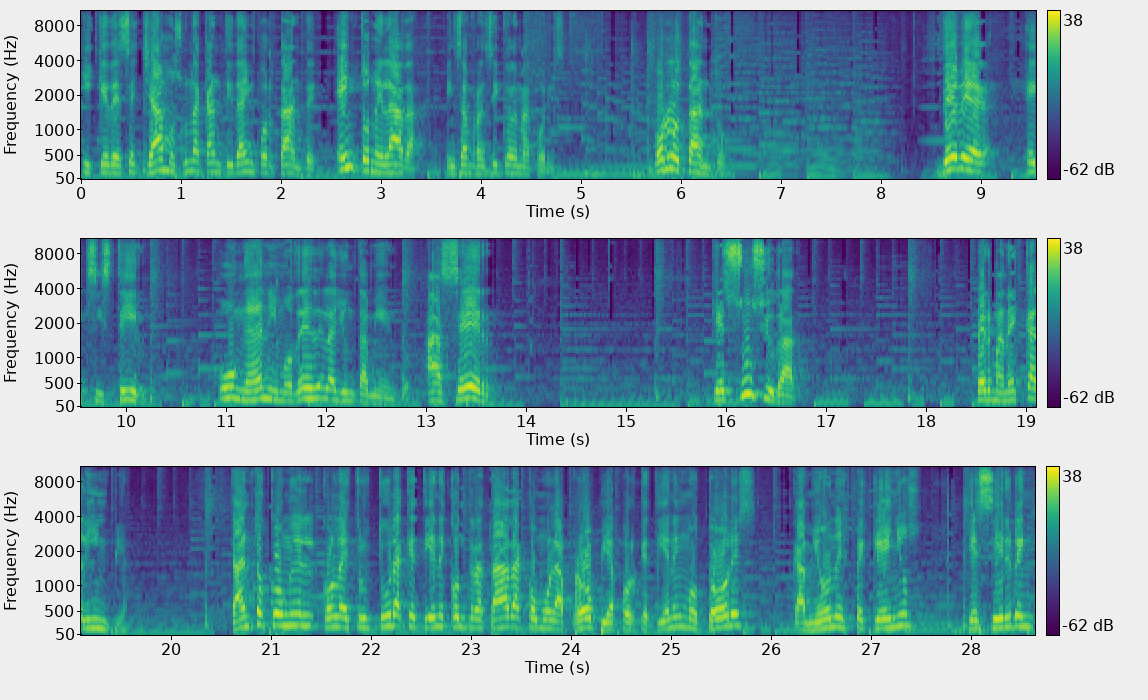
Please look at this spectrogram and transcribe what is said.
y que desechamos una cantidad importante en tonelada en San Francisco de Macorís. Por lo tanto, debe existir un ánimo desde el ayuntamiento a hacer que su ciudad permanezca limpia, tanto con, el, con la estructura que tiene contratada como la propia, porque tienen motores, camiones pequeños que sirven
